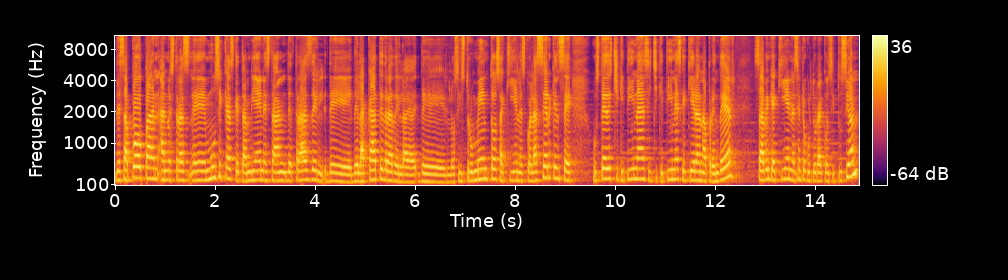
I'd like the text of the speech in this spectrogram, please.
de Zapopan, a nuestras eh, músicas que también están detrás de, la cátedra de, la, de los instrumentos aquí en la escuela. Acérquense, ustedes chiquitinas y chiquitines que quieran aprender, saben que aquí en el Centro Cultural Constitución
